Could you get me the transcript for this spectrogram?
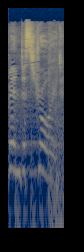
Been destroyed.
